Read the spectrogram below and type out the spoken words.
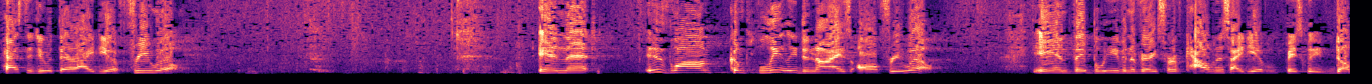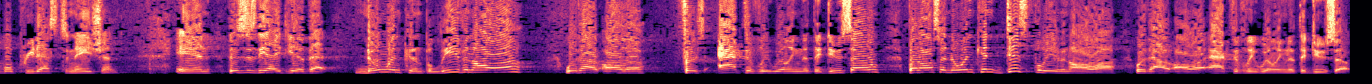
has to do with their idea of free will. And that Islam completely denies all free will and they believe in a very sort of Calvinist idea of basically double predestination. And this is the idea that no one can believe in Allah without Allah first actively willing that they do so, but also no one can disbelieve in Allah without Allah actively willing that they do so.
